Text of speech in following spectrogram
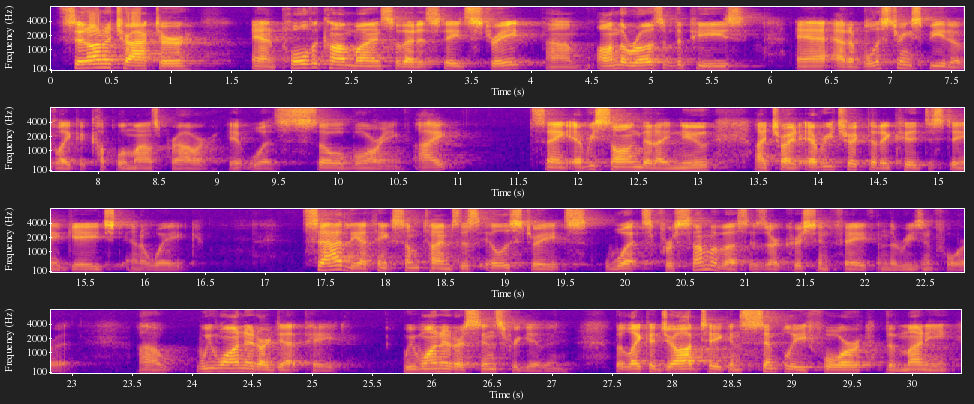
sit on a tractor and pull the combine so that it stayed straight um, on the rows of the peas at a blistering speed of like a couple of miles per hour. It was so boring. I sang every song that I knew. I tried every trick that I could to stay engaged and awake. Sadly, I think sometimes this illustrates what, for some of us, is our Christian faith and the reason for it. Uh, we wanted our debt paid. We wanted our sins forgiven. But like a job taken simply for the money,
